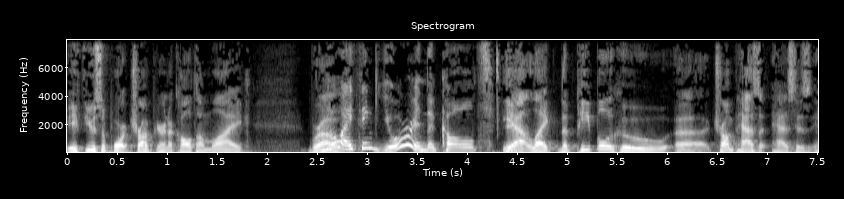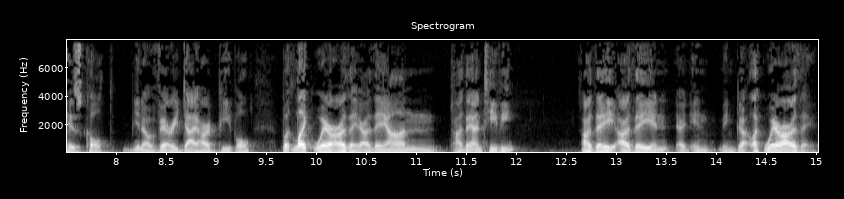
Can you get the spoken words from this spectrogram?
if you support Trump, you're in a cult. I'm like, bro. No, I think you're in the cult. yeah, like the people who uh, Trump has has his his cult, you know, very diehard people. But like, where are they? Are they on? Are they on TV? Are they are they in in, in like where are they?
